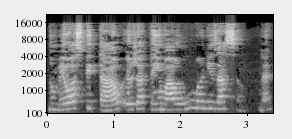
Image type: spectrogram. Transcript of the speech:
no meu hospital eu já tenho a humanização, né?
